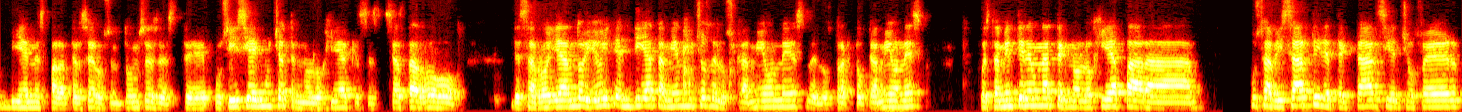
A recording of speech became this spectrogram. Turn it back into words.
bienes para terceros. Entonces, este, pues sí, sí hay mucha tecnología que se, se ha estado desarrollando y hoy en día también muchos de los camiones, de los tractocamiones, pues también tienen una tecnología para pues, avisarte y detectar si el chofer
